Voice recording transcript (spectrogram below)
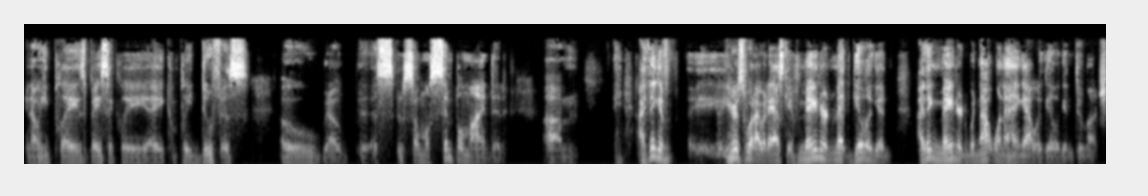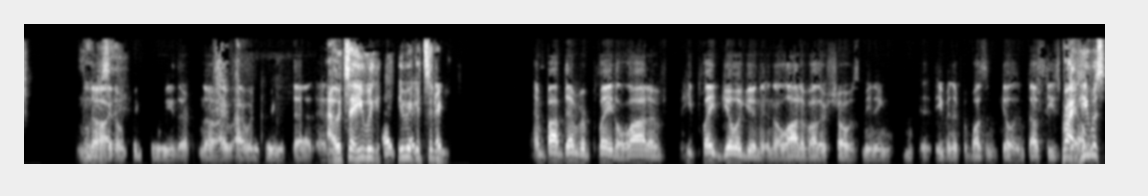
you know, he plays basically a complete doofus who, you know, is, is almost simple-minded. Um, I think if here's what I would ask: If Maynard met Gilligan, I think Maynard would not want to hang out with Gilligan too much. What no, I don't think so either. No, I, I would agree with that. And I would say he would he would consider. And Bob Denver played a lot of he played Gilligan in a lot of other shows, meaning even if it wasn't Gilligan, Dusty's right. He was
